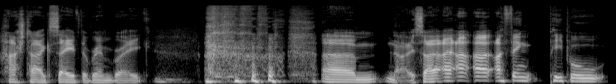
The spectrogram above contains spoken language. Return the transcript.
Hashtag save the rim brake. um, no, so I, I, I think people,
